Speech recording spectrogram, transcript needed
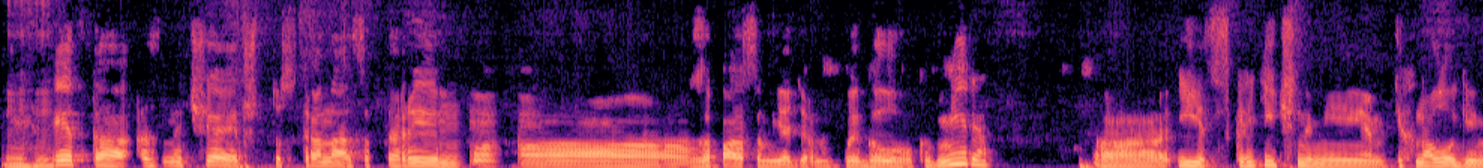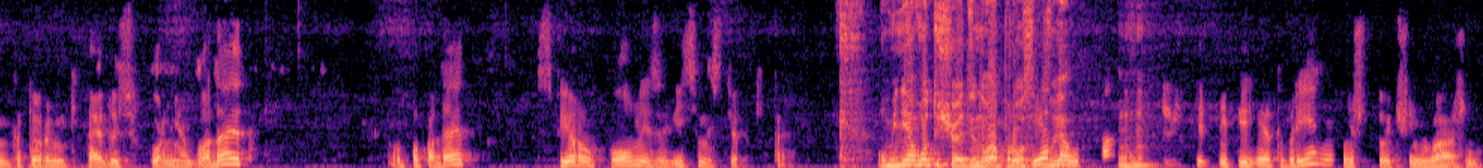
Угу. Это означает, что страна со вторым э, запасом ядерных боеголовок в мире э, и с критичными технологиями, которыми Китай до сих пор не обладает, попадает сферу полной зависимости от Китая. У меня вот еще один вопрос. И Вы... это утрата угу. длительный период времени, что очень важно.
